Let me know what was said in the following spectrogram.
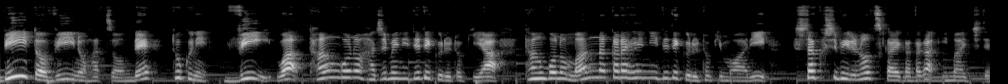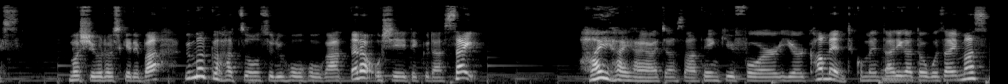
B と V の発音で、特に V は単語の初めに出てくるときや、単語の真ん中ら辺に出てくるときもあり、下唇の使い方がいまいちです。もしよろしければ、うまく発音する方法があったら教えてください。はいはいはい、あちゃんさん。Thank you for your comment. コメントありがとうございます。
